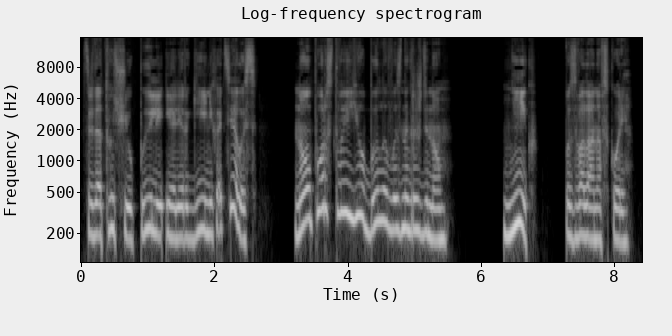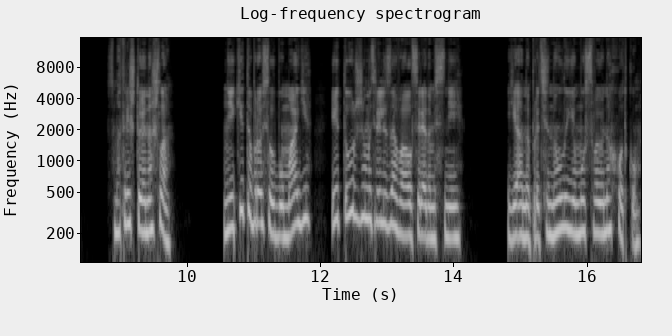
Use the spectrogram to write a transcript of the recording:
средоточию пыли и аллергии не хотелось, но упорство ее было вознаграждено. «Ник», — позвала она вскоре, — «смотри, что я нашла». Никита бросил бумаги и тут же материализовался рядом с ней. Яна протянула ему свою находку.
